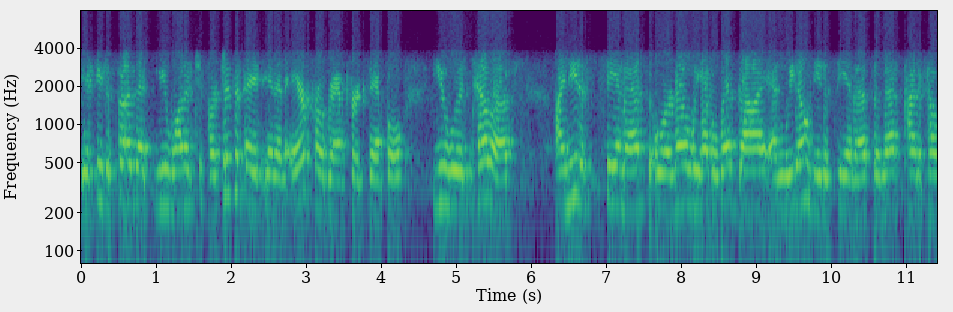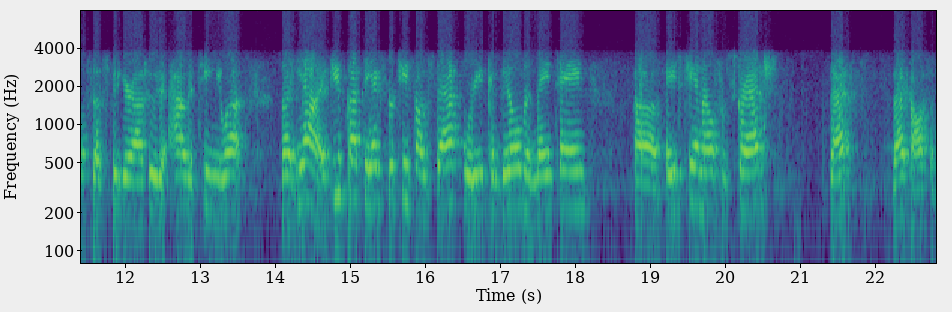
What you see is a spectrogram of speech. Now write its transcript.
If you decide that you wanted to participate in an AIR program, for example, you would tell us, I need a CMS, or no, we have a web guy and we don't need a CMS, and that kind of helps us figure out who to, how to team you up. But yeah, if you've got the expertise on staff where you can build and maintain uh, HTML from scratch, that's, that's awesome.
